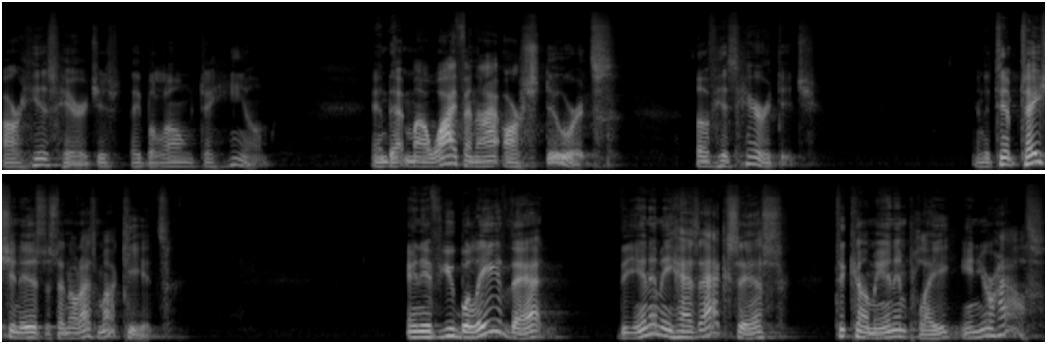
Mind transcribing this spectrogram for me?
are his heritage, they belong to him. And that my wife and I are stewards of his heritage. And the temptation is to say, no, that's my kids. And if you believe that, the enemy has access to come in and play in your house.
